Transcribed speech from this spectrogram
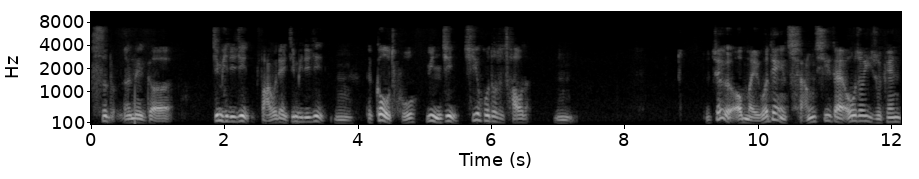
斯呃那个精疲力尽法国电影精疲力尽嗯的构图运镜几乎都是抄的。嗯，这个哦，美国电影长期在欧洲艺术片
